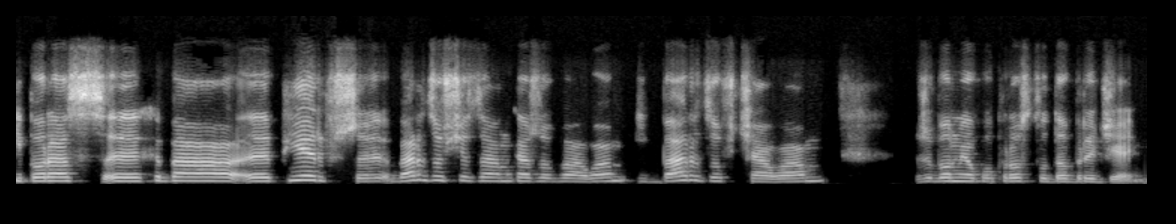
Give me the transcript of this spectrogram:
I po raz e, chyba e, pierwszy bardzo się zaangażowałam i bardzo chciałam, żeby on miał po prostu dobry dzień,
